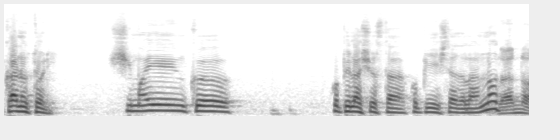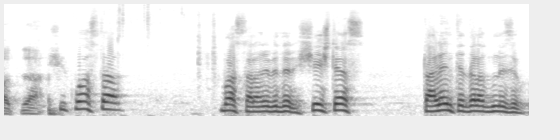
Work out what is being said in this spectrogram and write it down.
canotorii. Și mai e încă copilașul ăsta, copiii ăștia de la not. La not, da. Și cu asta, basta, la revedere. Și ăștia sunt talente de la Dumnezeu.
